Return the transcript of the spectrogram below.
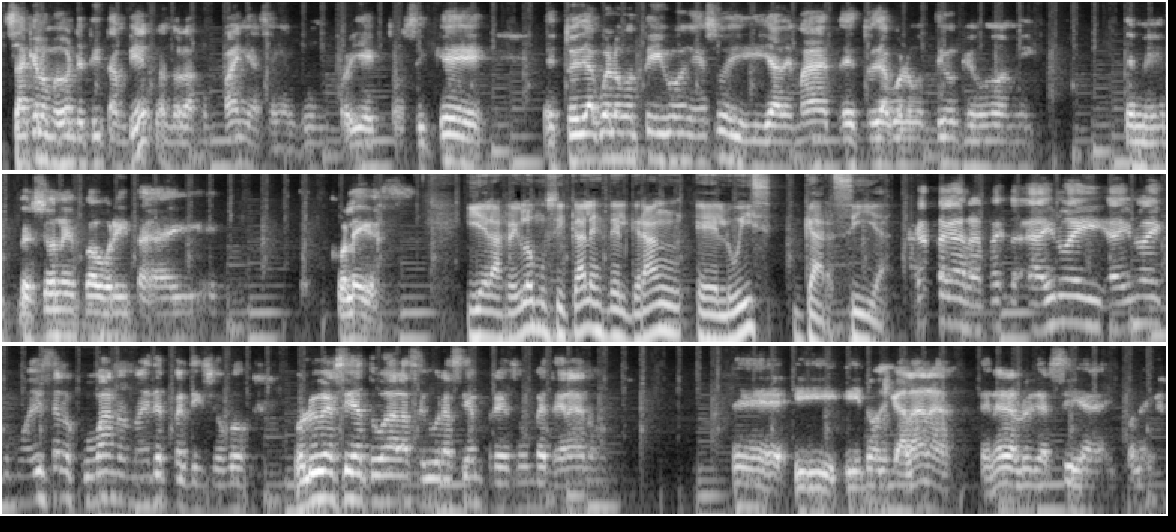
saques lo mejor de ti también cuando la acompañas en algún proyecto. Así que estoy de acuerdo contigo en eso y además estoy de acuerdo contigo en que uno de mis, de mis versiones favoritas ahí, colegas. Y el arreglo musical es del gran eh, Luis García. Ahí no hay, ahí no hay, como dicen los cubanos, no hay desperdicio. Con, con Luis García tú vas a la segura siempre, es un veterano eh, y, y nos engalana tener a Luis García y colegas.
